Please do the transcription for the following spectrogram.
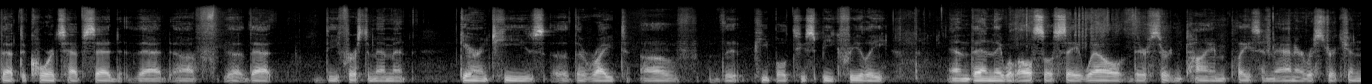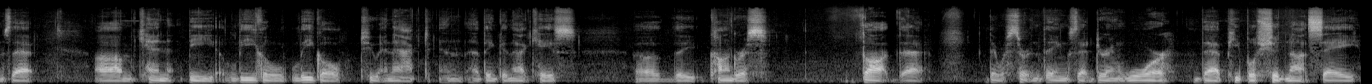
that the courts have said that uh, f- uh, that the First Amendment guarantees uh, the right of the people to speak freely, and then they will also say, well, there's certain time, place, and manner restrictions that um, can be legal legal to enact. And I think in that case, uh, the Congress thought that there were certain things that during war that people should not say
